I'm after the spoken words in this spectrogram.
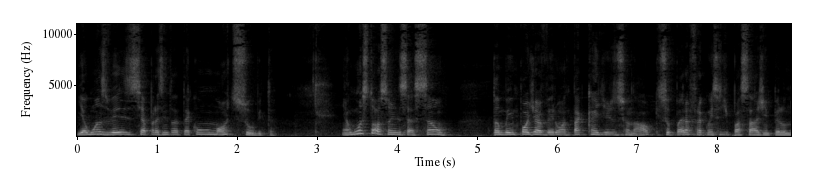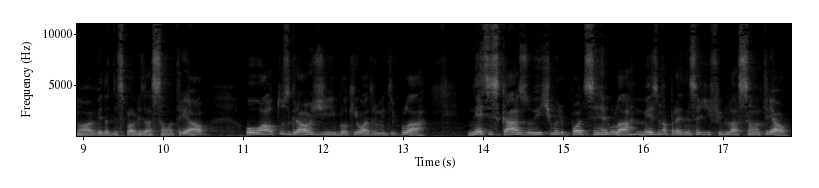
e algumas vezes se apresenta até como morte súbita. Em algumas situações de exceção, também pode haver um ataque cardíaco que supera a frequência de passagem pelo NOAV da despolarização atrial ou altos graus de bloqueio atrioventricular. Nesses casos, o ritmo ele pode ser regular mesmo na presença de fibrilação atrial.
